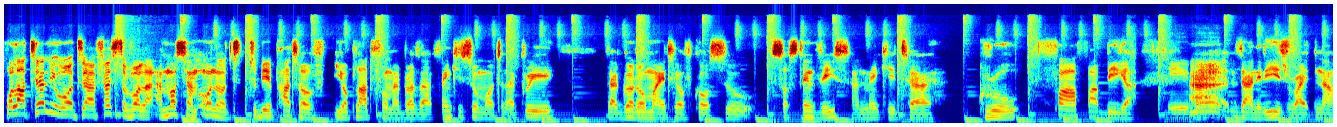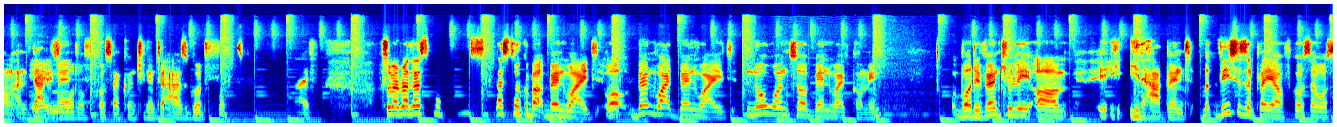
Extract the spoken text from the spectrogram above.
Well, I'll tell you what. Uh, first of all, I must say I'm honored to be a part of your platform, my brother. Thank you so much, and I pray that God Almighty, of course, to sustain this and make it uh, grow far, far bigger uh, than it is right now. And that Amen. is what, of course, I continue to ask God for. Life. So, my brother, let's let's talk about Ben White. Well, Ben White, Ben White. No one saw Ben White coming, but eventually, um, it, it happened. But this is a player, of course, that was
